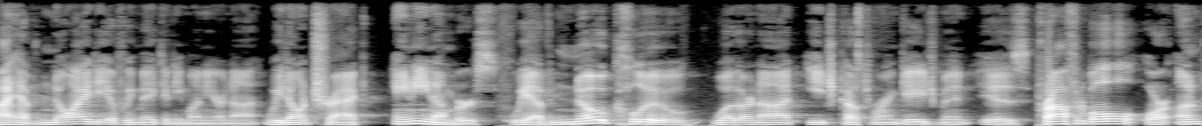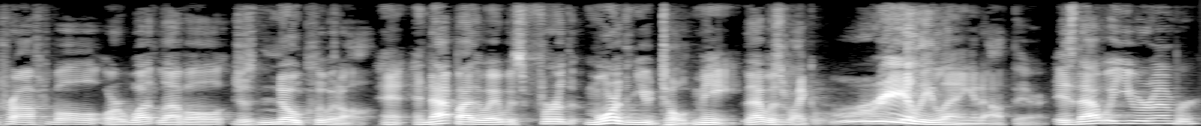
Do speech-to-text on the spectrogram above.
I have no idea if we make any money or not. We don't track any numbers. We have no clue whether or not each customer engagement is profitable or unprofitable or what level, just no clue at all. And, and that, by the way, was further more than you'd told me. That was like really laying it out there. Is that what you remember?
